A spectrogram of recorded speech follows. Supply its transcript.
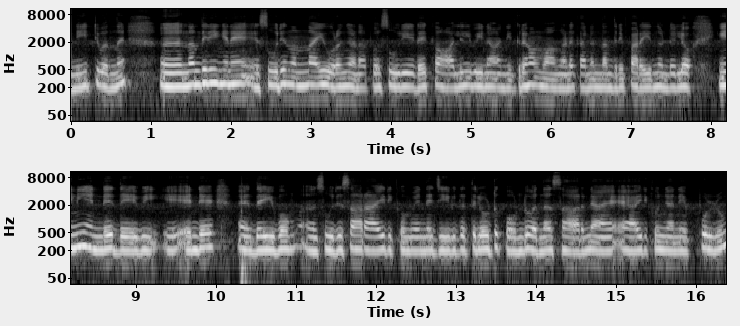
എണീറ്റ് വന്ന് നന്ദിനി ഇങ്ങനെ സൂര്യൻ നന്നായി ഉറങ്ങുകയാണ്. അപ്പോൾ സൂര്യയുടെ കാലിൽ വീണ അനുഗ്രഹം വാങ്ങുകയാണ് കാരണം നന്ദിനി പറയുന്നുണ്ടല്ലോ ഇനി എന്റെ ദേവി എന്റെ ദൈവം സൂര്യ സാറായിരിക്കും എന്നെ ജീവിതത്തിലോട്ട് കൊണ്ടുവന്ന സാറിനെ ആയിരിക്കും ഞാൻ എപ്പോഴും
